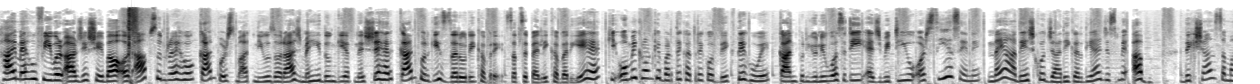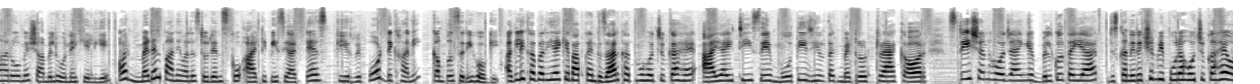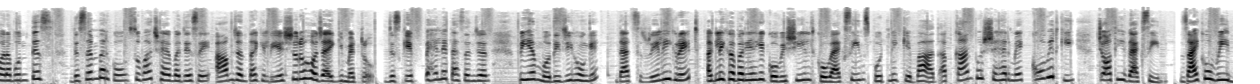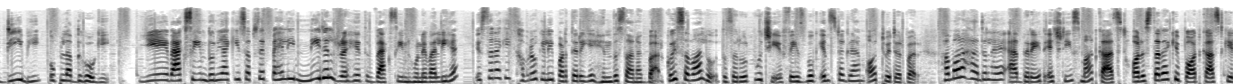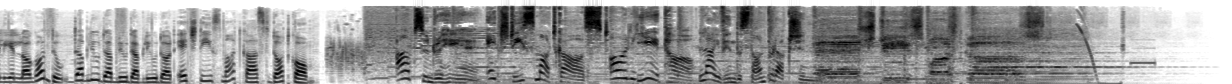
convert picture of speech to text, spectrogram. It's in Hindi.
हाय, मैं हूँ फीवर आरजे शेबा और आप सुन रहे हो कानपुर स्मार्ट न्यूज़ और आज मैं ही दूँगी अपने शहर कानपुर की ज़रूरी खबरें। सबसे पहली खबर ये है कि ओमिक्रॉन के बढ़ते खतरे को देखते हुए कानपुर यूनिवर्सिटी, एचबीटीयू और सीएसए ने नए आदेश को जारी कर दिया है, जिसमें अब दीक्षांत समारोह में शामिल होने के लिए और मेडल पाने वाले स्टूडेंट्स को आरटीपीसीआर टेस्ट की रिपोर्ट दिखानी कंपलसरी होगी। अगली खबर यह है की आपका इंतज़ार खत्म हो चुका है। आईआईटी से मोती झील तक मेट्रो ट्रैक और स्टेशन हो जाएँगे बिल्कुल तैयार, जिसका निरीक्षण भी पूरा हो चुका है और अब 29 दिसंबर को सुबह छह बजे से आम जनता के लिए शुरू हो जाएगी मेट्रो, जिसके पहले पैसेंजर पीएम मोदी जी होंगे। दैट्स रियली ग्रेट अगली खबर यह है कि कोविशील्ड को वैक्सीन स्पुटनिक के बाद अब कानपुर शहर में कोविड की चौथी वैक्सीन। जाइकोवी डी भी उपलब्ध होगी। ये वैक्सीन दुनिया की सबसे पहली नीडल रहित वैक्सीन होने वाली है। इस तरह की खबरों के लिए पढ़ते रहिए हिंदुस्तान अखबार। कोई सवाल हो तो ज़रूर पूछिए फेसबुक इंस्टाग्राम और ट्विटर पर। हमारा हैंडल है at the rate H T और इस तरह के पॉडकास्ट के लिए log on to W W W dot H T dot com आप सुन रहे हैं एच डी स्मार्ट कास्ट और ये था live Hindustan production HD Smartcast.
